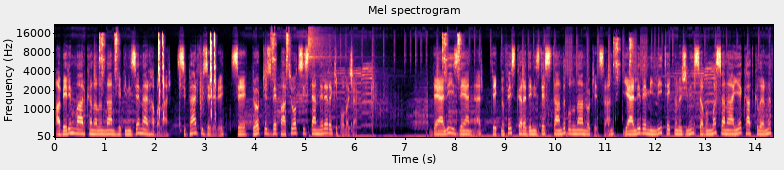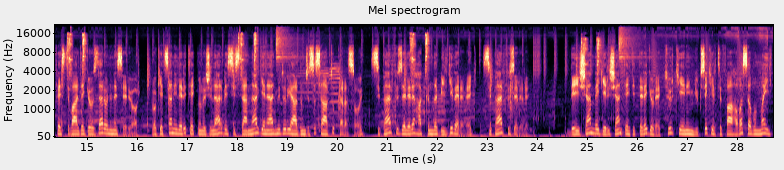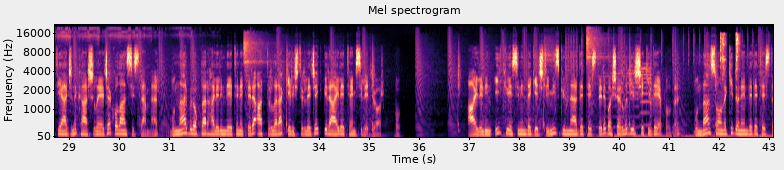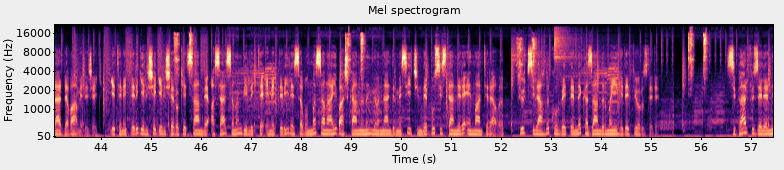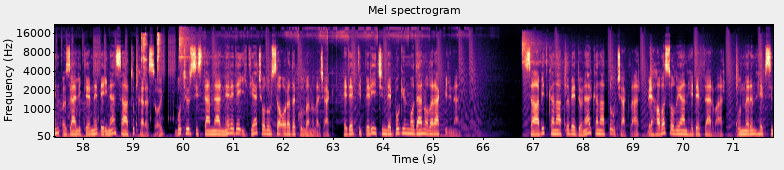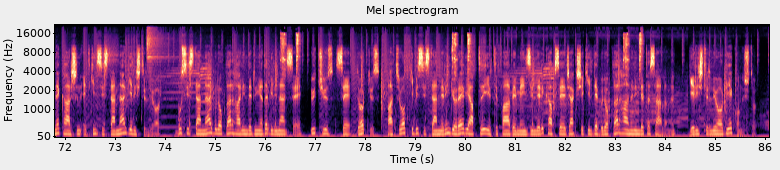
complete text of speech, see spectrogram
Haberim Var kanalından hepinize merhabalar. Siper füzeleri, S-400 ve Patriot sistemlere rakip olacak. Değerli izleyenler, Teknofest Karadeniz'de standı bulunan Roketsan, yerli ve milli teknolojinin savunma sanayiye katkılarını festivalde gözler önüne seriyor. Roketsan İleri Teknolojiler ve Sistemler Genel Müdür Yardımcısı Sartuk Karasoy, siper füzeleri hakkında bilgi vererek, siper füzeleri, Değişen ve gelişen tehditlere göre Türkiye'nin yüksek irtifa hava savunma ihtiyacını karşılayacak olan sistemler, bunlar bloklar halinde yetenekleri arttırılarak geliştirilecek bir aile temsil ediyor. Ailenin ilk üyesinin de geçtiğimiz günlerde testleri başarılı bir şekilde yapıldı. Bundan sonraki dönemde de testler devam edecek. Yetenekleri gelişe gelişe Roketsan ve Aselsan'ın birlikte emekleriyle Savunma Sanayi Başkanlığı'nın yönlendirmesi için de bu sistemleri envantere alıp, Türk Silahlı Kuvvetlerine kazandırmayı hedefliyoruz dedi. Siper füzelerinin özelliklerine değinen Sartuk Karasoy, bu tür sistemler nerede ihtiyaç olursa orada kullanılacak, hedef tipleri içinde bugün modern olarak bilinen sabit kanatlı ve döner kanatlı uçaklar ve hava soluyan hedefler var. Bunların hepsine karşın etkin sistemler geliştiriliyor. Bu sistemler bloklar halinde dünyada bilinen S-300, S-400, Patriot gibi sistemlerin görev yaptığı irtifa ve menzilleri kapsayacak şekilde bloklar halinde tasarlanıp, geliştiriliyor diye konuştu.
